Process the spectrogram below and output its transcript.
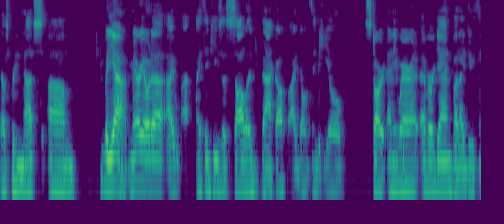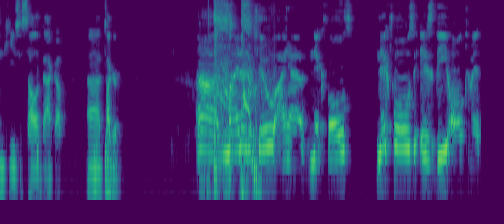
that was pretty nuts. Um, but yeah, Mariota, I I think he's a solid backup. I don't think he'll start anywhere ever again, but I do think he's a solid backup. Uh, Tucker. Uh, my number two, I have Nick Foles. Nick Foles is the ultimate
